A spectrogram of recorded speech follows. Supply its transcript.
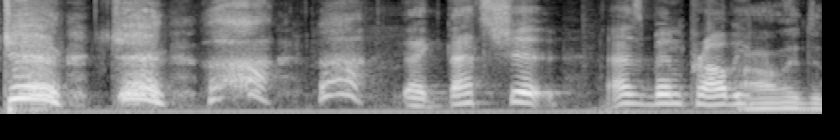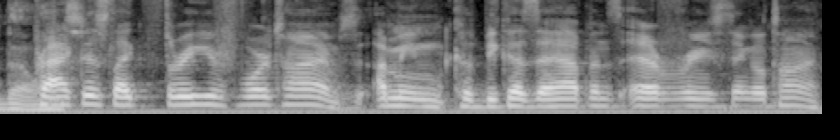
Jim, Jim, ah, ah, like that shit has been probably I only did that once. practiced like three or four times. I mean, cause, because it happens every single time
